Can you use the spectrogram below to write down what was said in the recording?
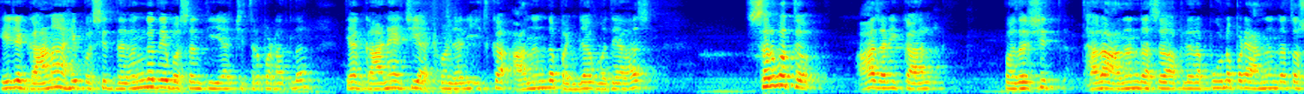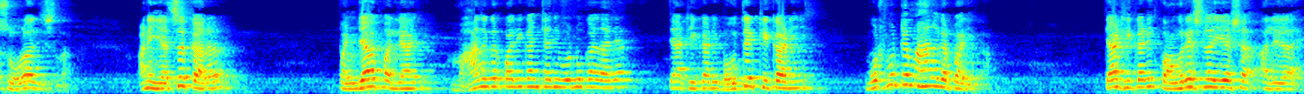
हे जे गाणं आहे प्रसिद्ध रंग दे बसंती या चित्रपटातलं त्या गाण्याची आठवण झाली. इतका आनंद पंजाबमध्ये आज. सर्वत्र आज आणि काल प्रदर्शित झाला आनंदाचं आपल्याला पूर्णपणे आनंदाचा सोहळा दिसला. आणि याचं कारण पंजाबमधल्या महानगरपालिकांच्या निवडणुका झाल्या. त्या ठिकाणी बहुतेक ठिकाणी मोठमोठ्या महानगरपालिका त्या ठिकाणी काँग्रेसला यश आलेलं आहे.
